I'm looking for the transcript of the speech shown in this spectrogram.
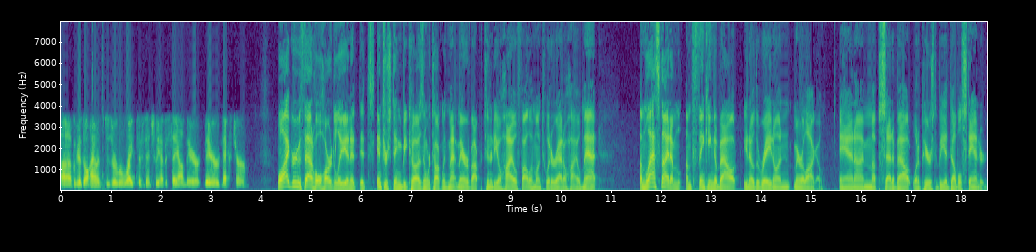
uh, because Ohioans deserve a right to essentially have a say on their, their next term. Well, I agree with that wholeheartedly, and it, it's interesting because, and we're talking with Matt Mayer of Opportunity Ohio. Follow him on Twitter at Ohio Matt. Um, last night, I'm I'm thinking about you know the raid on Mar-a-Lago, and I'm upset about what appears to be a double standard.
